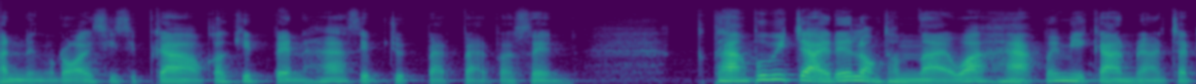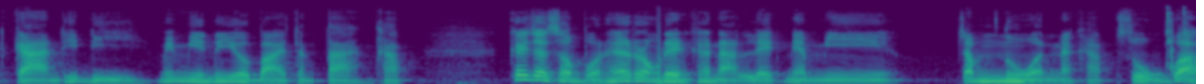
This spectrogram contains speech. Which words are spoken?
15,149 ก็คิดเป็น 50.88% ทางผู้วิจัยได้ลองทำนายว่าหากไม่มีการบริหารจัดการที่ดี ไม่มีนโยบายต่างๆครับก็จะส่งผลให้โรงเรียนขนาดเล็กเนี่ยมีจำนวนนะครับสูงกว่า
